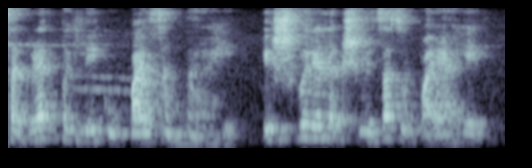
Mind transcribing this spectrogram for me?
सगळ्यात पहिले एक उपाय सांगणार आहे. ऐश्वर्य लक्ष्मीचाच उपाय आहे.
